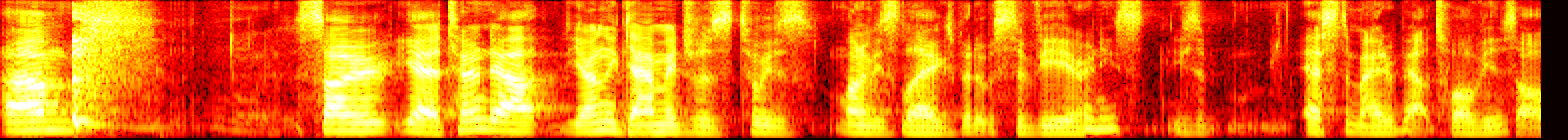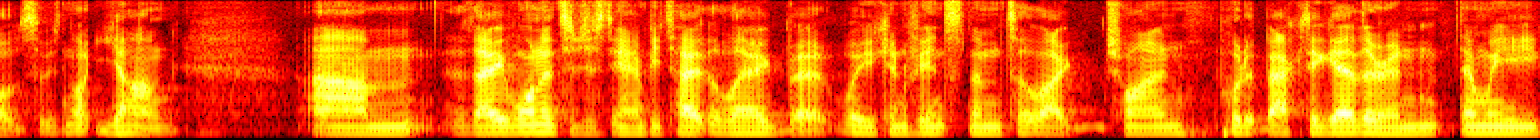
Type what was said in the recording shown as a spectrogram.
um, so yeah, it turned out the only damage was to his one of his legs, but it was severe, and he's he's estimated about twelve years old, so he's not young. Um, they wanted to just amputate the leg, but we convinced them to like try and put it back together, and then we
